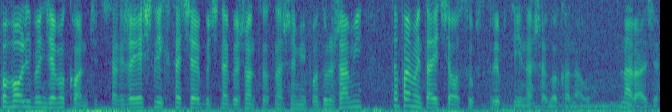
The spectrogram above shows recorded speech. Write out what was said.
Powoli będziemy kończyć, także jeśli chcecie być na bieżąco z naszymi podróżami, to pamiętajcie o subskrypcji naszego kanału. Na razie.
